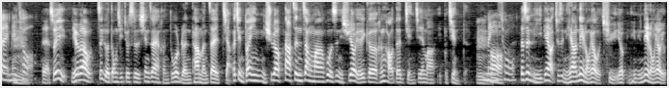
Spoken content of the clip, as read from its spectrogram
对，没错。对，所以你会发现这个东西，就是现在很多人他们在讲，而且你短影你需要大阵仗吗？或者是你需要有一个很好的剪接吗？也不见得。嗯，没错。但是你一定要，就是你要内容要有趣，要你你内容要有，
